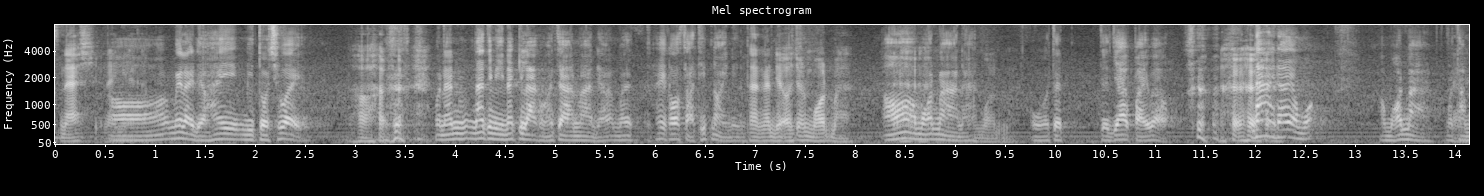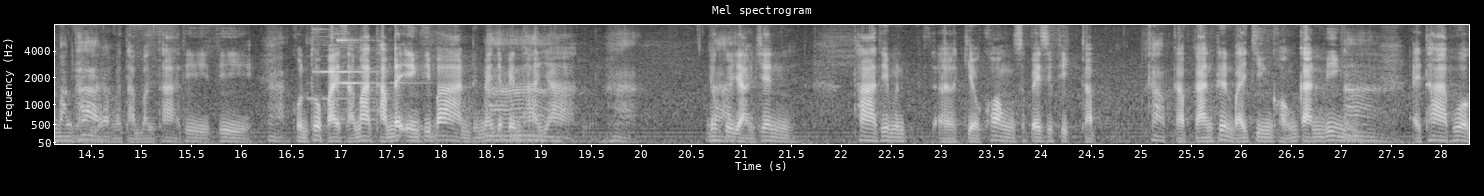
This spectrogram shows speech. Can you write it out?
snatch อะไรอ๋อเงี้ยครับไม่ไรเดี๋ยวให้มีตัวช่วยอ๋อวันนั้นน่าจะมีนักกีฬาของอาจารย์มาเดี๋ยวมาให้เขาสาธิตหน่อยหนึ่งถ้างั้นเดี๋ยวเอาจอนมอสมาอ๋อมอสมานะมอสมาโอ้จะจะยากไปเปล่าได้ได้เอามอส เอามอสมามาทำบางท่าครับ มาทำบางท่าที่ที่อ่าคนทั่วไปสามารถทำได้เองที่บ้านถึงแม้จะเป็นท่ายาก ฮะยกตัวอย่างเช่นท่าที่มันเอ่อเกี่ยวข้องสเปซิฟิกกับครับ กับการเคลื่อนไหวจริงของการวิ่ง อ่าไอ้ท่าพวก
